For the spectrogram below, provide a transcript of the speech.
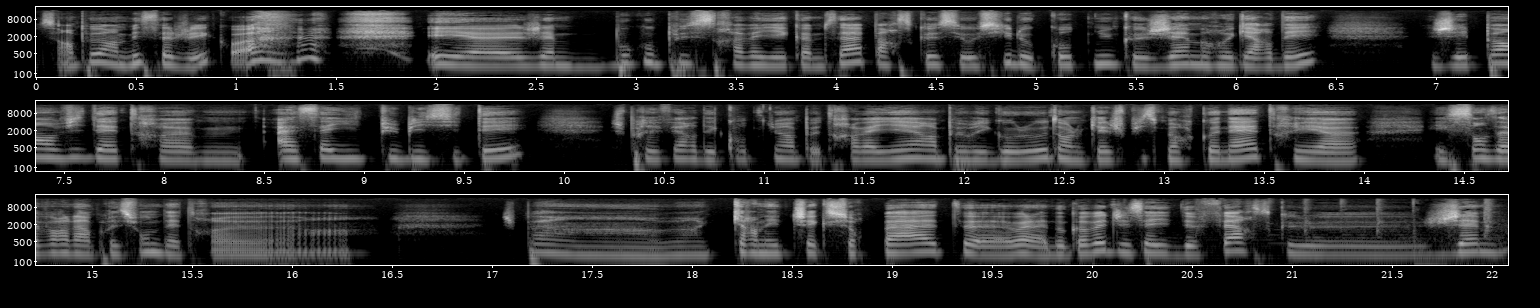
c'est un peu un messager, quoi. Et euh, j'aime beaucoup plus travailler comme ça parce que c'est aussi le contenu que j'aime regarder. J'ai pas envie d'être euh, assaillie de publicité. Je préfère des contenus un peu travaillés, un peu rigolos, dans lesquels je puisse me reconnaître et, euh, et sans avoir l'impression d'être un je sais pas, un, carnet de chèques sur pattes. Euh, voilà. Donc en fait, j'essaye de faire ce que j'aime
